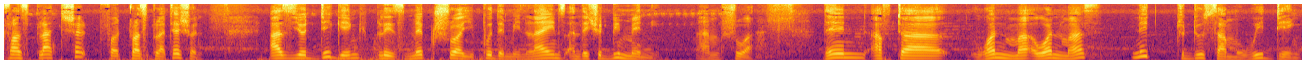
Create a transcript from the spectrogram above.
transplantation. For transplantation. As you're digging, please make sure you put them in lines, and they should be many. I'm sure. Then, after one one month, to do some weeding.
